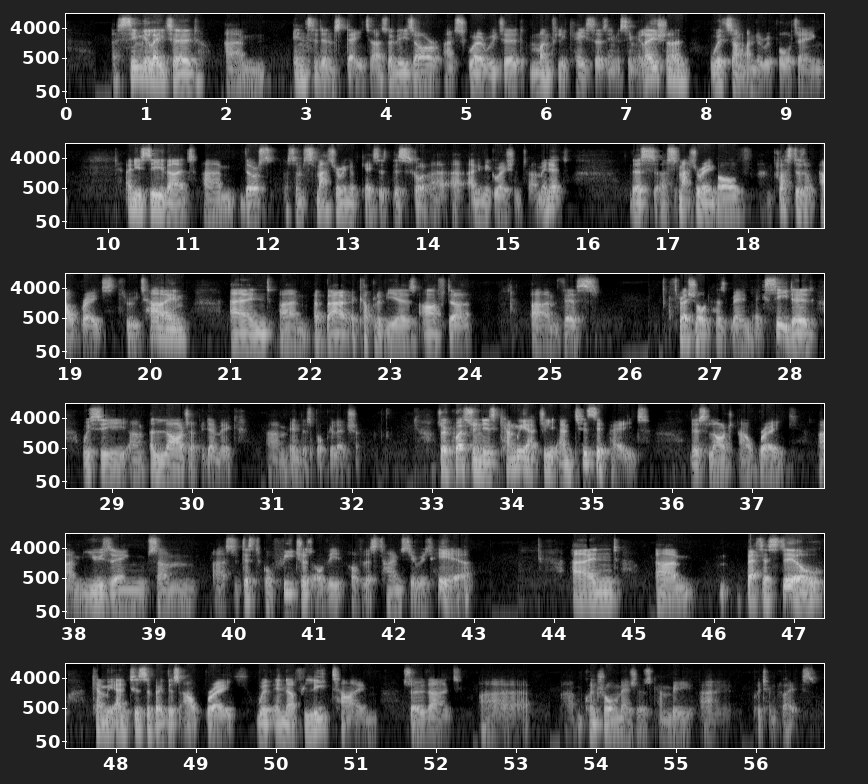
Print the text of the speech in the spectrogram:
simulated um, incidence data. So these are uh, square rooted monthly cases in the simulation with some underreporting. And you see that um, there's some smattering of cases. This has got a, a, an immigration term in it. There's a smattering of clusters of outbreaks through time. And um, about a couple of years after um, this threshold has been exceeded, we see um, a large epidemic um, in this population. So the question is, can we actually anticipate this large outbreak um, using some uh, statistical features of the of this time series here? And um, better still, can we anticipate this outbreak with enough lead time so that uh, um, control measures can be uh, put in place?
